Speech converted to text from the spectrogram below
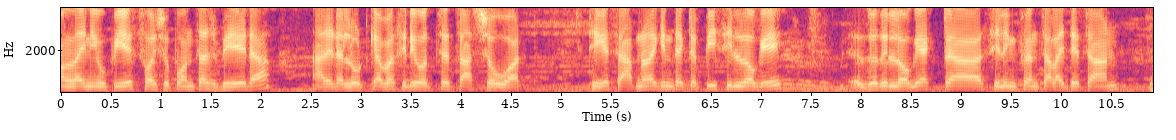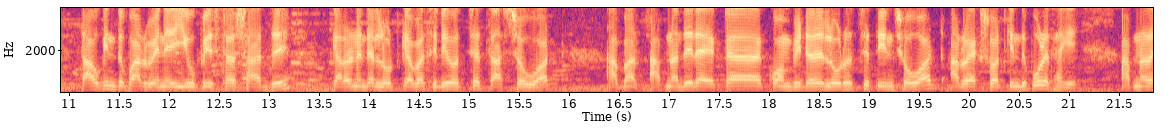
অনলাইন ইউপিএস ছয়শো পঞ্চাশ ভিএটা আর এটা লোড ক্যাপাসিটি হচ্ছে চারশো ওয়াট ঠিক আছে, আপনারা কিন্তু একটা পিসির লগে, যদি লগে একটা সিলিং ফ্যান চালাইতে চান, তাও কিন্তু পারবেন এই ইউপিএসটার সাহায্যে, কারণ এটা লোড ক্যাপাসিটি হচ্ছে চারশো ওয়াট আবার আপনাদের একটা কম্পিউটারে লোড হচ্ছে তিনশো ওয়াট আরও একশো ওয়াট কিন্তু পড়ে থাকে। আপনারা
